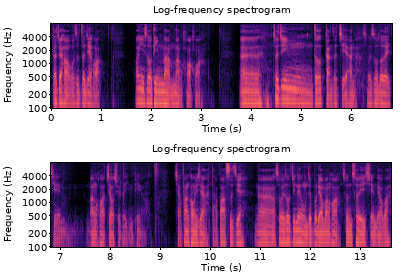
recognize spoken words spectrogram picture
大家好，我是曾建华，欢迎收听漫漫画画。呃，最近都赶着结案了，所以说都在剪漫画教学的影片哦，想放空一下，打发时间。那所以说今天我们就不聊漫画，纯粹闲聊吧。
